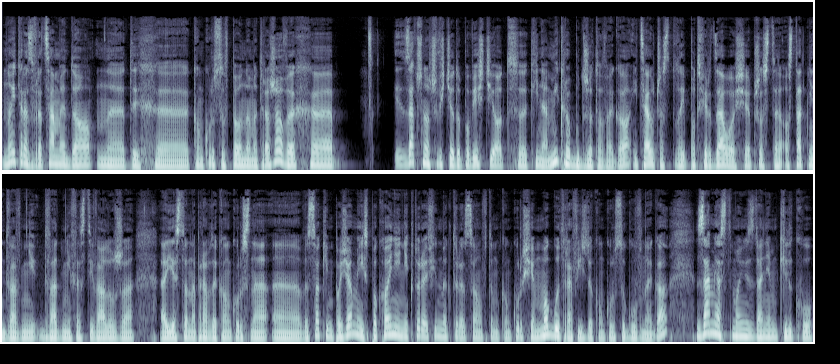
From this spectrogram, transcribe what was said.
No i teraz wracamy do tych e, konkursów pełnometrażowych. Zacznę oczywiście od opowieści od kina mikrobudżetowego i cały czas tutaj potwierdzało się przez te ostatnie dwa dni, dwa dni festiwalu, że jest to naprawdę konkurs na e, wysokim poziomie i spokojnie niektóre filmy, które są w tym konkursie mogły trafić do konkursu głównego, zamiast moim zdaniem kilku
